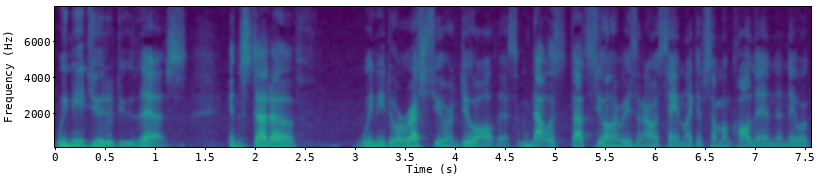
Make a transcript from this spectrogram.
we need you to do this instead of we need to arrest you and do all this. I mean, that was that's the only reason I was saying like if someone called in and they would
